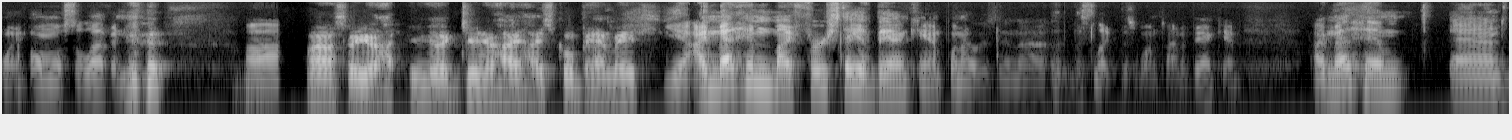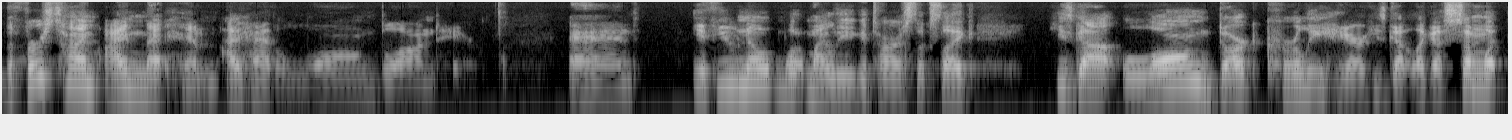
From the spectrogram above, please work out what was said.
point, almost eleven. uh, Wow, so you're, you're like junior high, high school bandmates. yeah, I met him my first day of band camp when I was in uh, this like this one time at band camp. I met him, and the first time I met him, I had long blonde hair, and if you know what my lead guitarist looks like, he's got long, dark, curly hair. He's got like a somewhat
